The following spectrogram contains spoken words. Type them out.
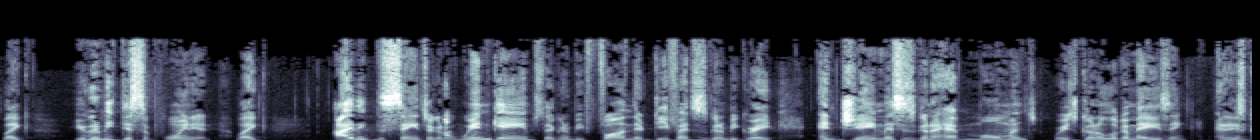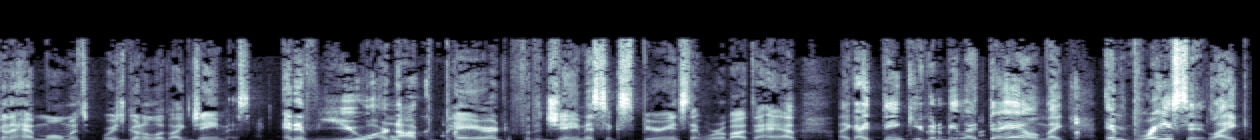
like you're going to be disappointed. Like I think the Saints are going to win games. They're going to be fun. Their defense is going to be great. And Jameis is going to have moments where he's going to look amazing, and he's going to have moments where he's going to look like Jameis. And if you are not prepared for the Jameis experience that we're about to have, like I think you're going to be let down. Like embrace it. Like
